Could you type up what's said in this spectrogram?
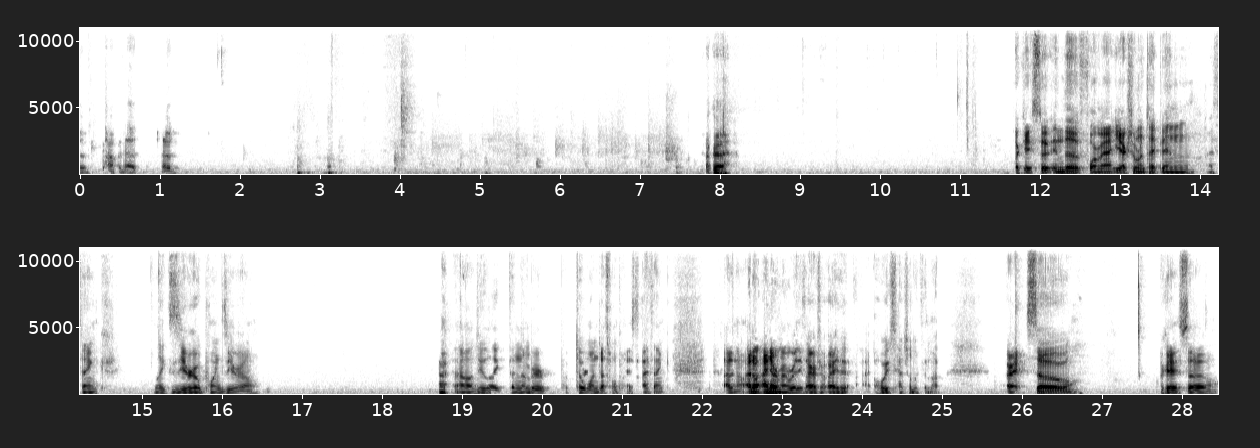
the top of that node. Okay. Okay, so in the format, you actually want to type in, I think, like 0, 0.0. Okay. And I'll do like the number to one decimal place, I think. I don't know. I don't. I never remember these. I, have to, I, I always have to look them up. All right. So, okay. So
